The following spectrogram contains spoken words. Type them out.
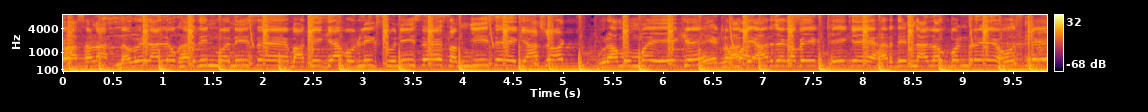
हाँ सड़क नवे डायलॉग हर दिन बनी से। बाकी क्या पब्लिक सुनी से समझी से क्या शॉट पूरा मुंबई एक है। एक नंबर। हर जगह पे एक ठेक है। हर दिन डायलॉग बन रहे हौसले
